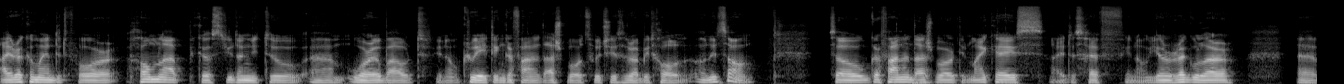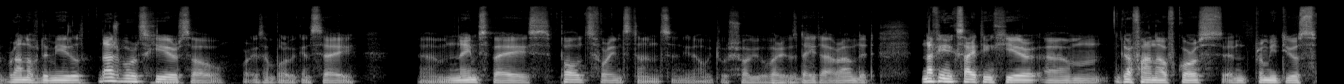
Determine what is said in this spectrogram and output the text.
I recommend it for home lab because you don't need to um, worry about you know creating Grafana dashboards, which is a rabbit hole on its own. So Grafana dashboard, in my case, I just have, you know, your regular uh, run-of-the-mill dashboards here. So for example, we can say um, namespace, pods, for instance, and, you know, it will show you various data around it. Nothing exciting here. Um, Grafana, of course, and Prometheus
